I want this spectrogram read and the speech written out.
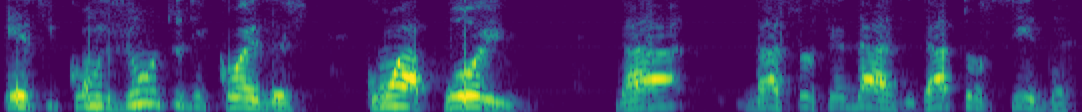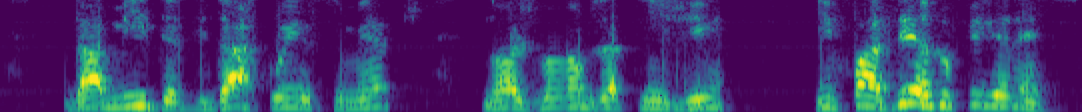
esse conjunto de coisas, com apoio da, da sociedade, da torcida, da mídia, de dar conhecimento, nós vamos atingir e fazer do Figueirense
